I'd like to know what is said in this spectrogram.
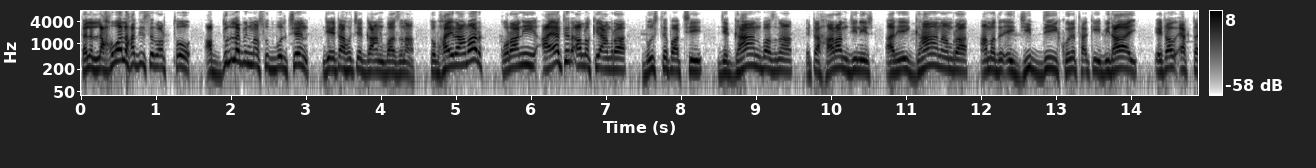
তাহলে লাহওয়াল হাদিসের অর্থ আবদুল্লাহ বিন মাসুদ বলছেন যে এটা হচ্ছে গান বাজনা। তো ভাইরা আমার কোরআনী আয়াতের আলোকে আমরা বুঝতে পারছি যে গান বাজনা এটা হারাম জিনিস, আর এই গান আমরা আমাদের এই জীব দিয়েই করে থাকি বিধায় এটাও একটা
